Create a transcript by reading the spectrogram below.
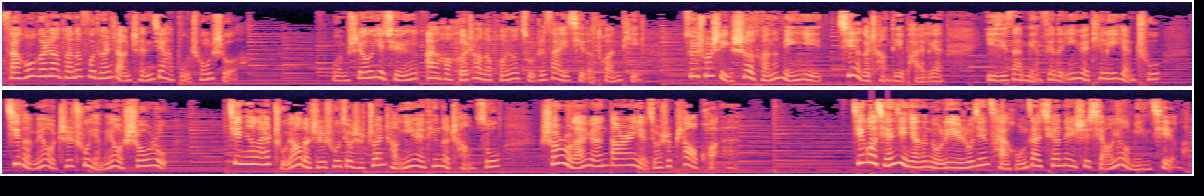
彩虹合唱团的副团长陈架补充说：“我们是由一群爱好合唱的朋友组织在一起的团体，最初是以社团的名义借个场地排练，以及在免费的音乐厅里演出，基本没有支出也没有收入。近年来主要的支出就是专场音乐厅的场租，收入来源当然也就是票款。”经过前几年的努力，如今彩虹在圈内是小有名气了。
